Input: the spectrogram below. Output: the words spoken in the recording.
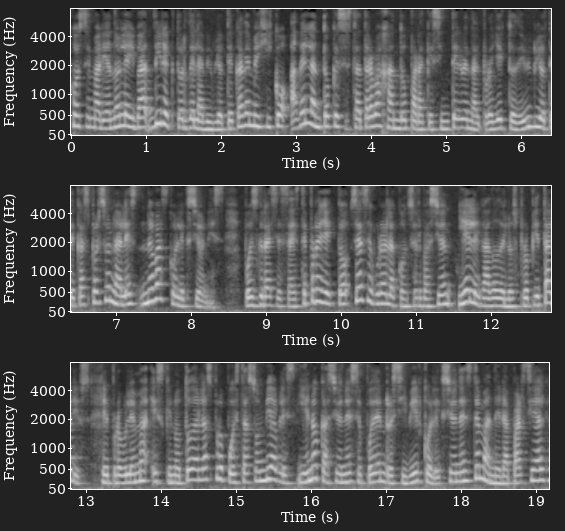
José Mariano Leiva, director de la Biblioteca de México, adelantó que se está trabajando para que se integren al proyecto de bibliotecas personales nuevas colecciones, pues gracias a este proyecto se asegura la conservación y el legado de los propietarios. El problema es que no todas las propuestas son viables y en ocasiones se pueden recibir colecciones de manera parcial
